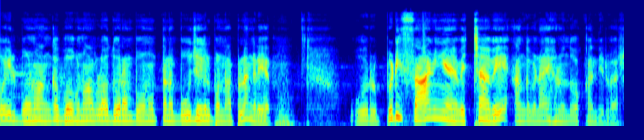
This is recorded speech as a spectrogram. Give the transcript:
கோயில் போகணும் அங்கே போகணும் அவ்வளோ தூரம் போகணும் இத்தனை பூஜைகள் பண்ணணும் அப்படிலாம் கிடையாது. ஒரு பிடி சாணியை வச்சாவே அங்கே விநாயகர் வந்து உக்காந்துருவார்.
